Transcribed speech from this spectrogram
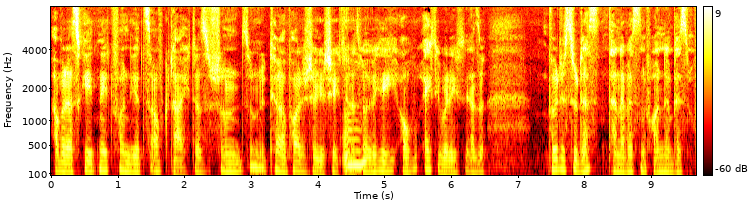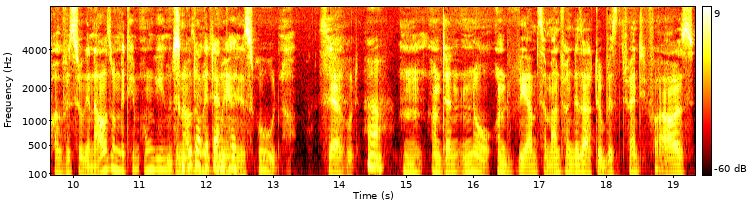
Aber das geht nicht von jetzt auf gleich. Das ist schon so eine therapeutische Geschichte. Das war wirklich auch echt überlegt. Also würdest du das deiner besten Freundin, deinem besten Freund, würdest du genauso mit ihm umgehen? Das ist ein genauso guter mit ihm Gedanke. umgehen? Das ist gut. Ne? Sehr gut. Ja. Hm, Und dann no. Und wir haben es am Anfang gesagt, du bist 24 hours,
